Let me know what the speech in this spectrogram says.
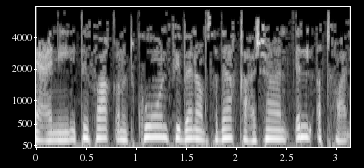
يعني اتفاق أنه تكون في بينهم صداقة عشان الأطفال.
